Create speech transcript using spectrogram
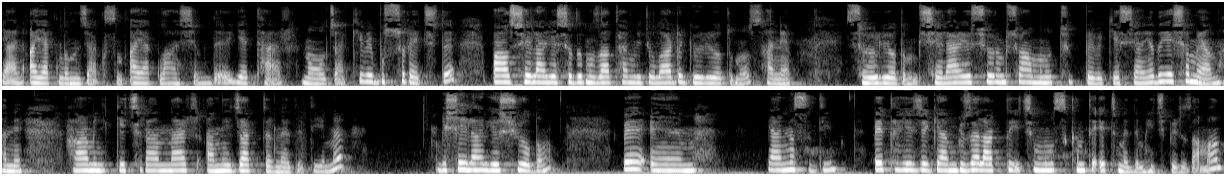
Yani ayaklanacaksın, ayaklan şimdi, yeter, ne olacak ki? Ve bu süreçte bazı şeyler yaşadığımı zaten videolarda görüyordunuz. Hani söylüyordum bir şeyler yaşıyorum şu an bunu tüp bebek yaşayan ya da yaşamayan hani hamilelik geçirenler anlayacaktır ne dediğimi. Bir şeyler yaşıyordum. Ve e, yani nasıl diyeyim? Beta HCG'm güzel arttığı için bunu sıkıntı etmedim hiçbir zaman.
